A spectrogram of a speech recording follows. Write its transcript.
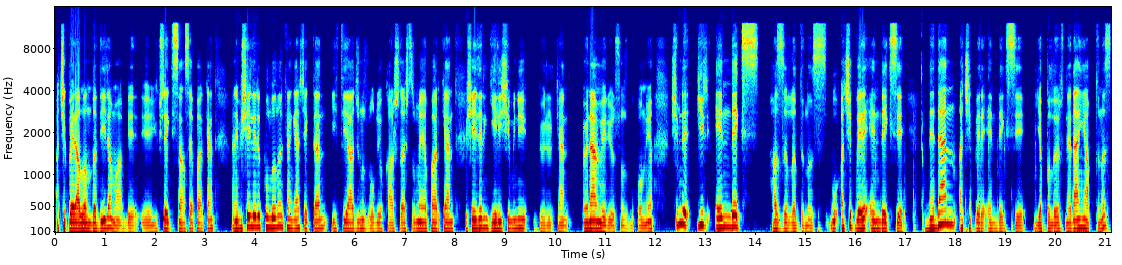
açık veri alanında değil ama bir e, yüksek lisans yaparken hani bir şeyleri kullanırken gerçekten ihtiyacınız oluyor karşılaştırma yaparken bir şeylerin gelişimini görürken önem veriyorsunuz bu konuya. Şimdi bir endeks hazırladınız? Bu açık veri endeksi neden açık veri endeksi yapılır? Neden yaptınız?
